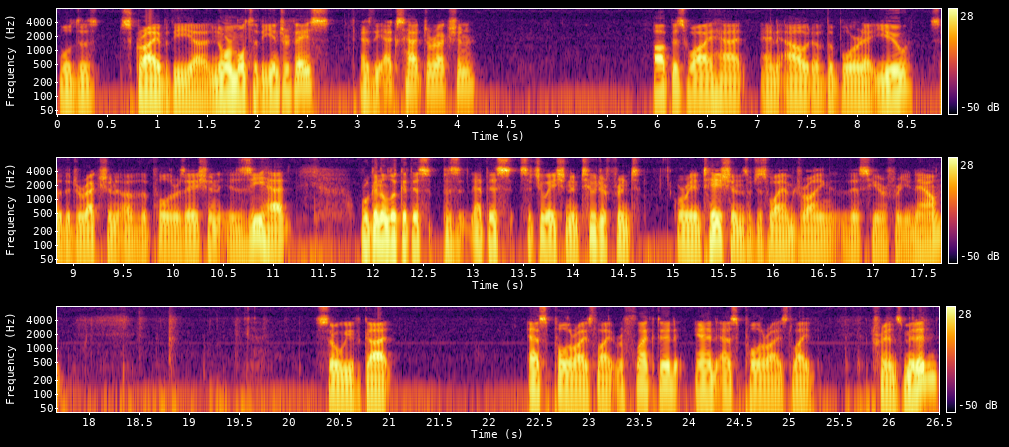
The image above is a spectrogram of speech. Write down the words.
we'll describe the uh, normal to the interface as the x hat direction, up is y hat, and out of the board at u. So the direction of the polarization is z hat. We're going to look at this at this situation in two different orientations, which is why I'm drawing this here for you now. So we've got S polarized light reflected and S polarized light transmitted.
